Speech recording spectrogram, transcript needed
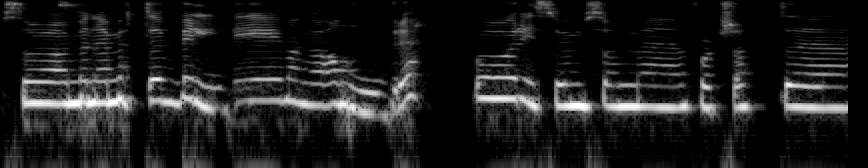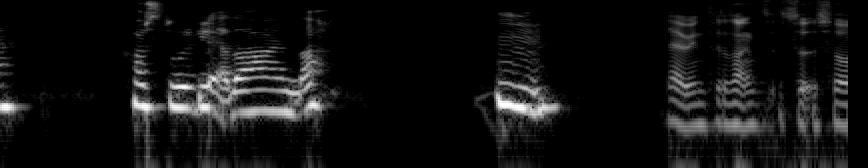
Så, men jeg møtte veldig mange andre på Risum som jeg fortsatt uh, har stor glede av enda. Mm. Det er jo interessant. Så, så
